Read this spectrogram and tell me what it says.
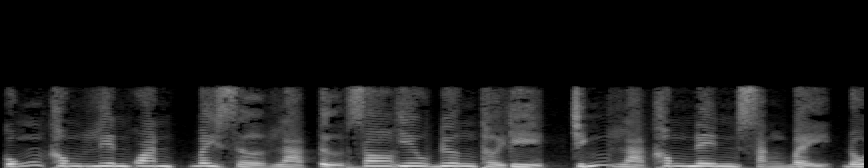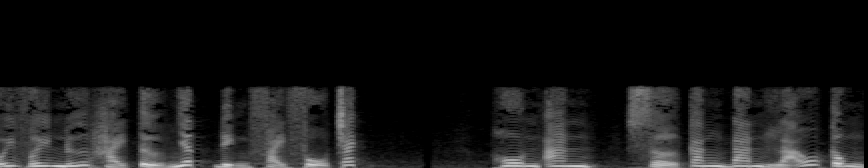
cũng không liên quan, bây giờ là tự do yêu đương thời kỳ, chính là không nên sằng bậy, đối với nữ hài tử nhất định phải phụ trách. Hôn an, sở căng đan lão công.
